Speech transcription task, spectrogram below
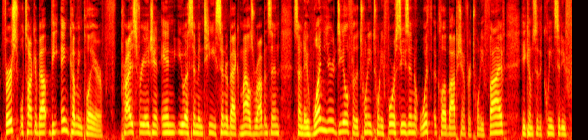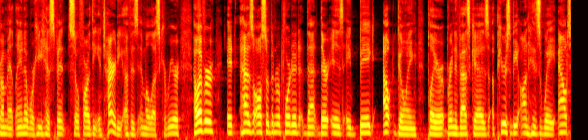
First, we'll talk about the incoming player, prize free agent and USMNT center back Miles Robinson signed a one-year deal for the 2024 season with a club option for 25. He comes to the Queen City from Atlanta, where he has spent so far the entirety of his MLS career. However, it has also been reported that there is a big outgoing player. Brandon Vazquez appears to be on his way out,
